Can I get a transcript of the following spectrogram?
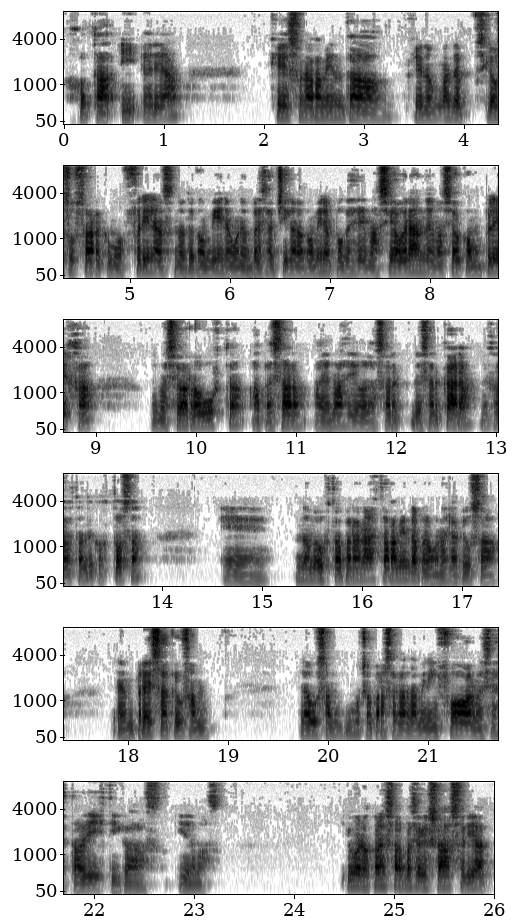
J-I-R-A, que es una herramienta que normalmente si lo vas a usar como freelance no te conviene, una empresa chica no conviene porque es demasiado grande, demasiado compleja demasiado robusta, a pesar, además digo, de ser, cara, es bastante costosa. Eh, no me gusta para nada esta herramienta, pero bueno, es la que usa la empresa, que usan, la usan mucho para sacar también informes, estadísticas y demás. Y bueno, con eso me parece que ya sería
